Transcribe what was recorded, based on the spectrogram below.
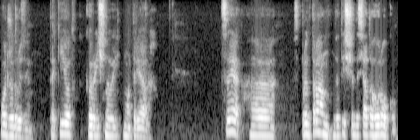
Отже, друзі, такий от коричневий матріарх. Це е, sprint run 2010 року.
